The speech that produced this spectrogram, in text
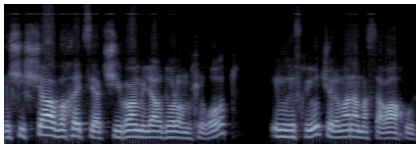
לשישה וחצי עד שבעה מיליארד דולר מכירות עם רווחיות של למעלה מעשרה אחוז.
